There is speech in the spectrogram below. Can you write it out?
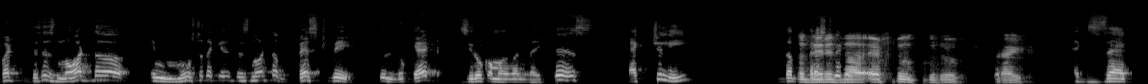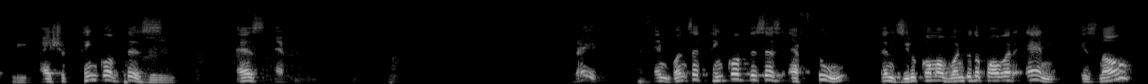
But this is not the, in most of the cases, this is not the best way to look at 0 comma 1 like this. Actually, the so best there is the F2 group, right? Exactly. I should think of this mm -hmm. as F. Right? And once I think of this as f2, then 0 comma 1 to the power n is now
